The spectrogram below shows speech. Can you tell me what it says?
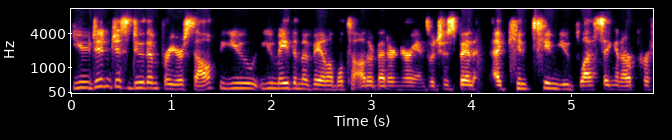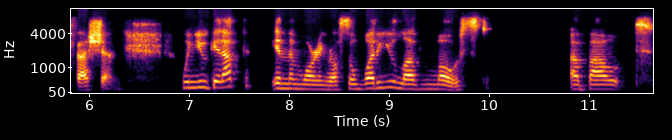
you didn't just do them for yourself. You you made them available to other veterinarians which has been a continued blessing in our profession. When you get up in the morning russell what do you love most about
